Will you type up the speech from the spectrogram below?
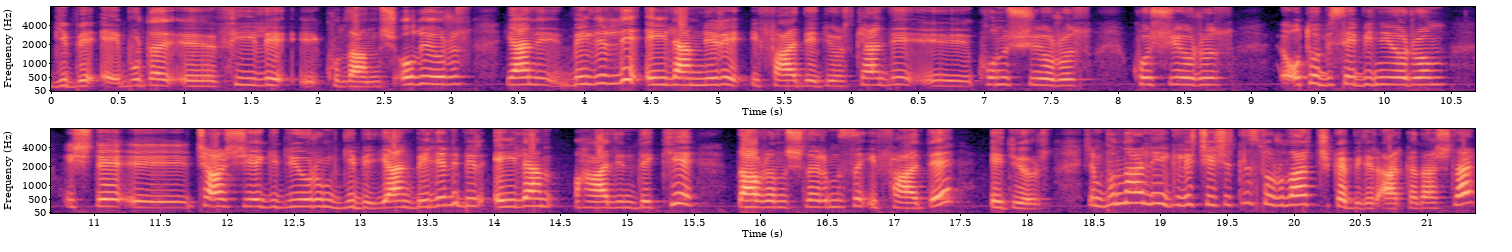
gibi e, burada e, fiili e, kullanmış oluyoruz. Yani belirli eylemleri ifade ediyoruz. Kendi e, konuşuyoruz, koşuyoruz, otobüse biniyorum, işte e, çarşıya gidiyorum gibi. Yani belirli bir eylem halindeki davranışlarımızı ifade ediyoruz. Şimdi bunlarla ilgili çeşitli sorular çıkabilir arkadaşlar.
